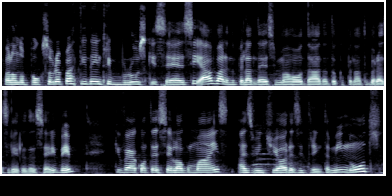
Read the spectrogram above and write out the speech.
Falando um pouco sobre a partida entre Brusque e CSA, valendo pela décima rodada do Campeonato Brasileiro da Série B, que vai acontecer logo mais às 20 horas e 30 minutos,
